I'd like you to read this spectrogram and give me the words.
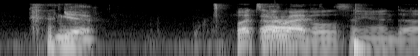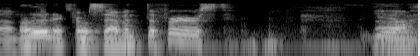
yeah. But to Uh, the rivals, and um, the from one. seventh to first, Yeah. um,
